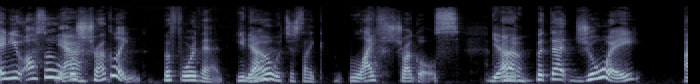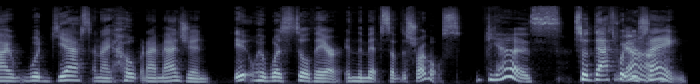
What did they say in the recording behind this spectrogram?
And you also Yeah. were struggling before then, you Yeah. know, with just like life struggles. Yeah. Um, but that joy, I would guess and I hope and I imagine it was still there in the midst of the struggles. yes. So that's what you're saying.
